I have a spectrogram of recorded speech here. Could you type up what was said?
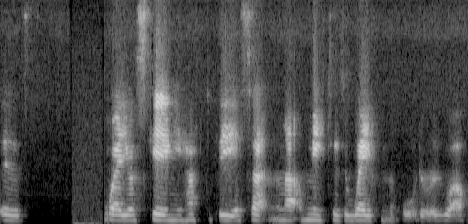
is where you're skiing, you have to be a certain amount of meters away from the border as well,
